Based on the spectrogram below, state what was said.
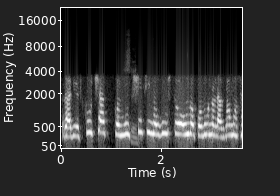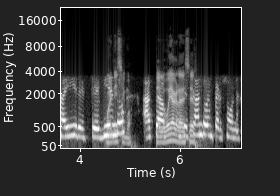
radioescuchas con muchísimo gusto uno por uno las vamos a ir este viendo hasta voy en persona.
